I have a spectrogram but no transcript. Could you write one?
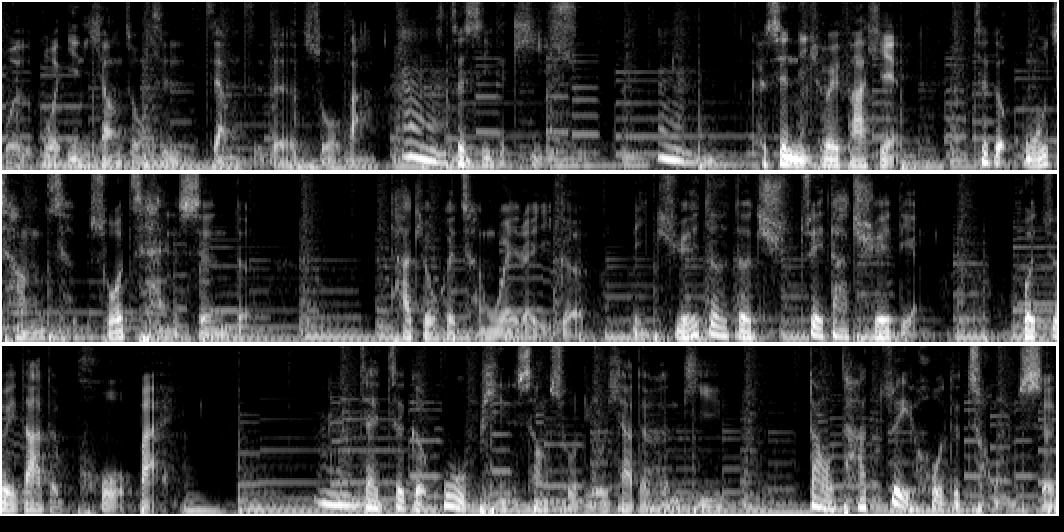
我我印象中是这样子的说法，嗯，这是一个技术，嗯，可是你就会发现，这个无常所产生的，它就会成为了一个你觉得的最大缺点或最大的破败。在这个物品上所留下的痕迹，到它最后的重生，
